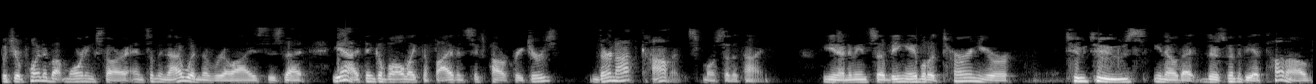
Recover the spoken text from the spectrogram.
But your point about Morningstar and something that I wouldn't have realized is that, yeah, I think of all like the five and six power creatures, they're not commons most of the time. You know what I mean? So being able to turn your two twos, you know, that there's going to be a ton of,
